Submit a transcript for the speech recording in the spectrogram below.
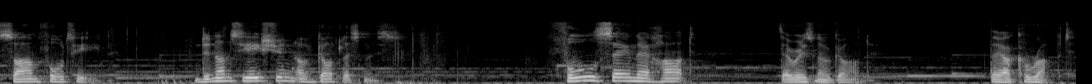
Psalm 14 Denunciation of Godlessness. Fools say in their heart, There is no God. They are corrupt.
